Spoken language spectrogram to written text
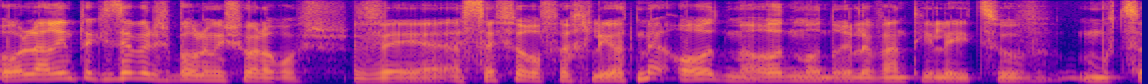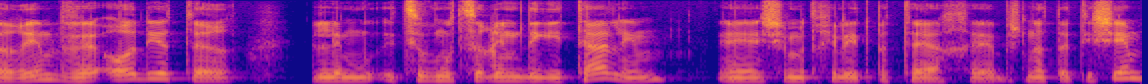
או להרים את הכיסא ולשבור למישהו על הראש והספר הופך להיות מאוד מאוד מאוד רלוונטי לעיצוב מוצרים ועוד יותר לעיצוב מוצרים דיגיטליים אה, שמתחיל להתפתח אה, בשנות התשעים.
